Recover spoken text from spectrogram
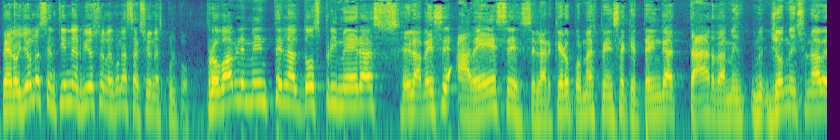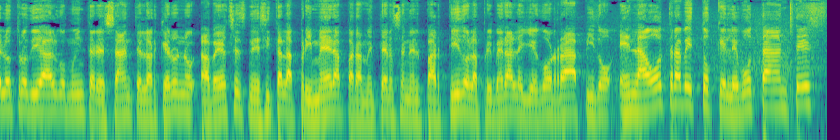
pero yo lo sentí nervioso en algunas acciones, Pulpo. Probablemente en las dos primeras, a veces, a veces el arquero, por más experiencia que tenga, tarda. Yo mencionaba el otro día algo muy interesante. El arquero a veces necesita la primera para meterse en el partido. La primera le llegó rápido. En la otra, Beto, que le bota antes,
